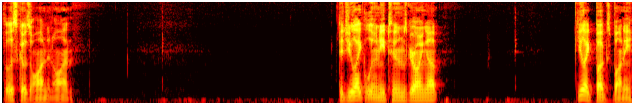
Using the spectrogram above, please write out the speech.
The list goes on and on. Did you like Looney Tunes growing up? Do you like Bugs Bunny?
